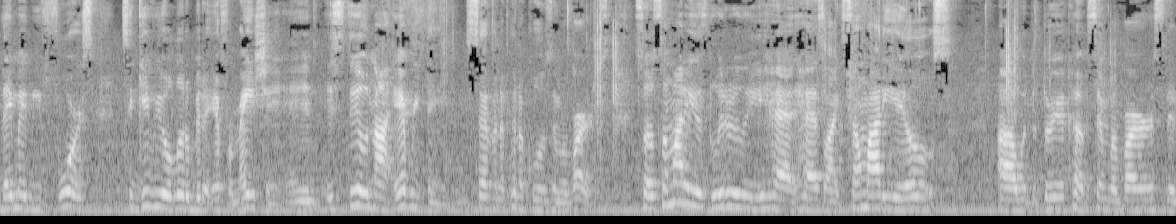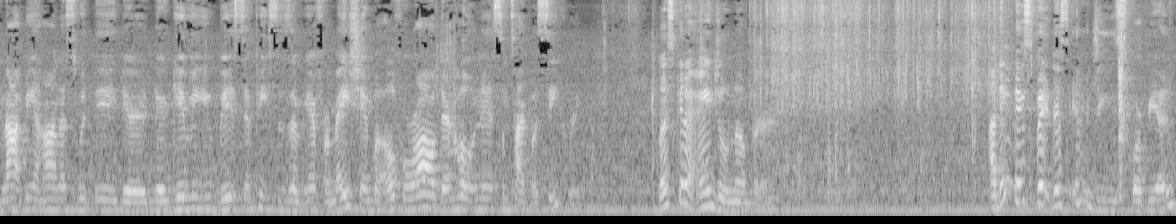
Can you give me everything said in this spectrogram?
they may be forced to give you a little bit of information. And it's still not everything. Seven of Pentacles in reverse. So somebody is literally had, has like somebody else uh, with the Three of Cups in reverse. They're not being honest with it. They're, they're giving you bits and pieces of information. But overall, they're holding in some type of secret. Let's get an angel number. I didn't expect this energy, Scorpio.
